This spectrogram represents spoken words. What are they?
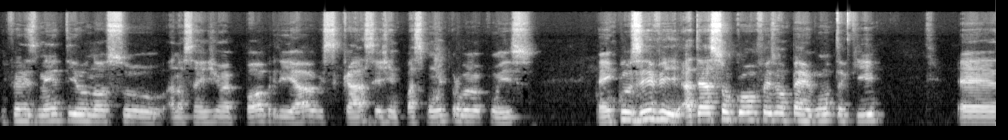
Infelizmente, o nosso, a nossa região é pobre de água, escassa, e a gente passa muito problema com isso. É, inclusive, até a Socorro fez uma pergunta aqui, é,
